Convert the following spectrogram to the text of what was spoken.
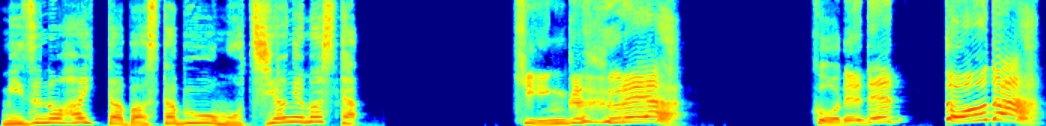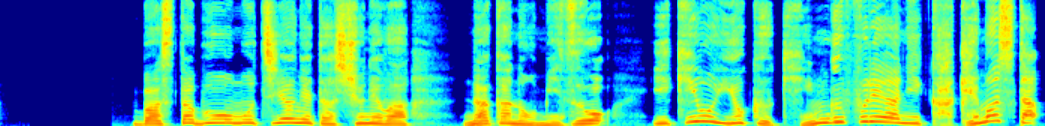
水の入ったバスタブを持ち上げました。キングフレアこれでどうだ？バスタブを持ち上げたシュネは中の水を勢いよくキングフレアにかけました。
